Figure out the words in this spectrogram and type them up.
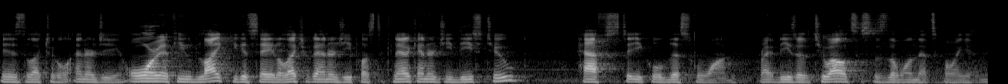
is electrical energy. Or if you'd like, you could say the electrical energy plus the kinetic energy, these two, has to equal this one, right? These are the two outs, this is the one that's going in.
